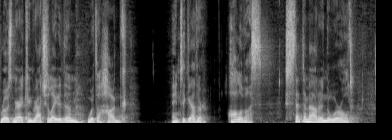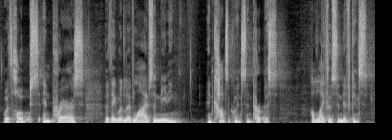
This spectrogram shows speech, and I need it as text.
Rosemary congratulated them with a hug. And together, all of us sent them out in the world with hopes and prayers that they would live lives of meaning and consequence and purpose, a life of significance,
